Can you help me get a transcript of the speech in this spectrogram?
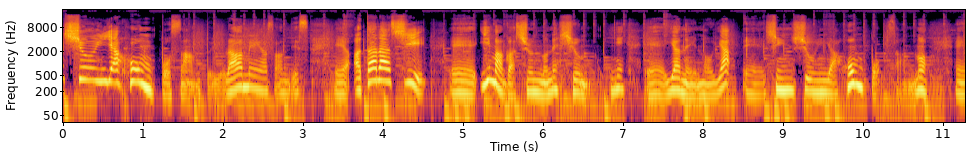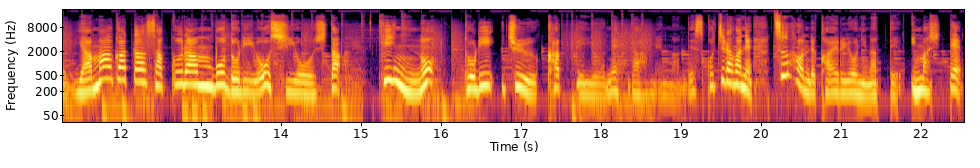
春屋本舗さんというラーメン屋さんです。えー、新しい、えー、今が旬のね、旬に、えー、屋根の屋、えー、新春屋本舗さんの、えー、山形さくらんぼ鶏を使用した金の鶏中華っていうね、ラーメンなんです。こちらがね、通販で買えるようになっていまして、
